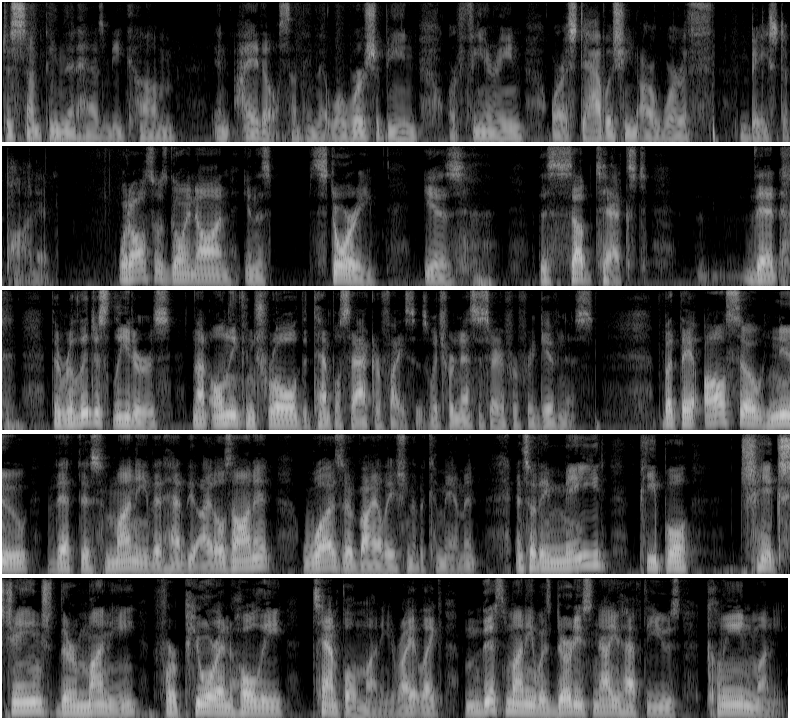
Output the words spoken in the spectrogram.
to something that has become an idol, something that we're worshiping or fearing or establishing our worth based upon it? What also is going on in this story is this subtext that the religious leaders not only controlled the temple sacrifices, which were necessary for forgiveness, but they also knew that this money that had the idols on it was a violation of the commandment. And so they made people exchange their money for pure and holy temple money, right? Like this money was dirty, so now you have to use clean money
